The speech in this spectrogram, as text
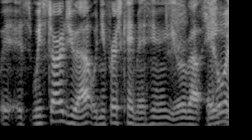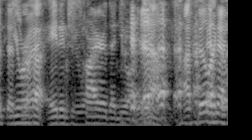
we- it's we started you out when you first came in here. You were about You eight. know what? You were right. about eight inches higher than you are Yeah, now. I feel like then,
